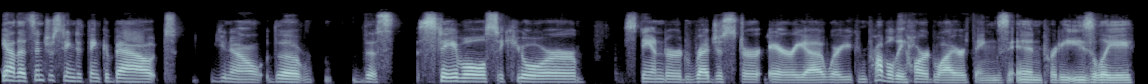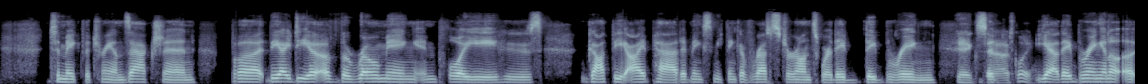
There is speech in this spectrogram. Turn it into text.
yeah, that's interesting to think about. You know the the stable, secure standard register area where you can probably hardwire things in pretty easily to make the transaction. But the idea of the roaming employee who's got the iPad, it makes me think of restaurants where they they bring exactly. The, yeah, they bring in a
